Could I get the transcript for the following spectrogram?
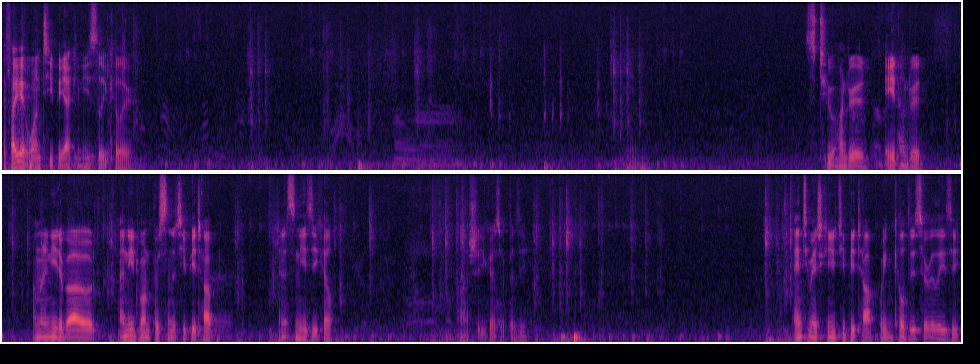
If I get one TP, I can easily kill her. 200, 800. I'm gonna need about... I need 1% of TP top. And it's an easy kill. Oh shit, you guys are busy. Anti-mage, can you TP top? We can kill Dusa really easy.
